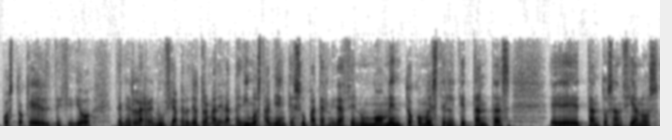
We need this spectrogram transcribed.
Puesto que él decidió tener la renuncia, pero de otra manera. Pedimos también que su paternidad en un momento como este en el que tantas, eh, tantos ancianos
